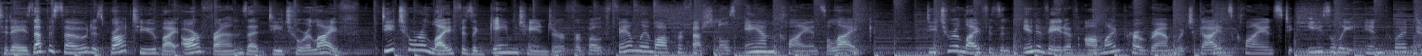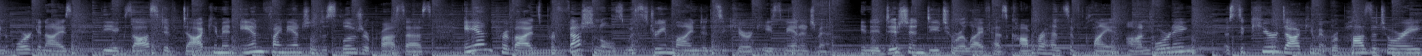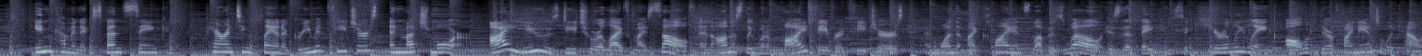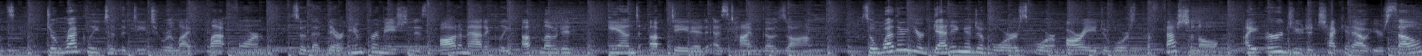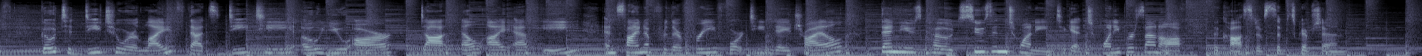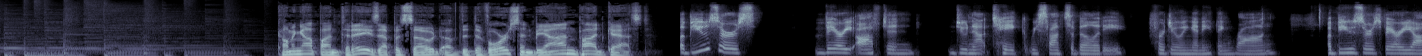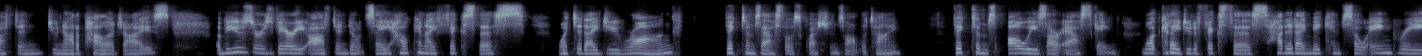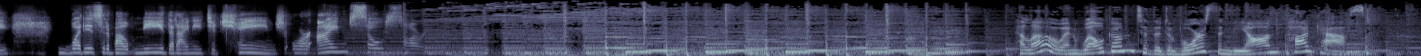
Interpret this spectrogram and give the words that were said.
Today's episode is brought to you by our friends at Detour Life. Detour Life is a game changer for both family law professionals and clients alike. Detour Life is an innovative online program which guides clients to easily input and organize the exhaustive document and financial disclosure process and provides professionals with streamlined and secure case management. In addition, Detour Life has comprehensive client onboarding, a secure document repository, income and expense sync, parenting plan agreement features, and much more. I use Detour Life myself, and honestly, one of my favorite features, and one that my clients love as well, is that they can securely link all of their financial accounts directly to the Detour Life platform so that their information is automatically uploaded and updated as time goes on. So, whether you're getting a divorce or are a divorce professional, I urge you to check it out yourself. Go to Detour Life, that's D T O U R dot L I F E, and sign up for their free 14 day trial. Then use code SUSAN20 to get 20% off the cost of subscription. Coming up on today's episode of the Divorce and Beyond podcast. Abusers very often do not take responsibility for doing anything wrong. Abusers very often do not apologize. Abusers very often don't say, How can I fix this? What did I do wrong? Victims ask those questions all the time. Victims always are asking, What could I do to fix this? How did I make him so angry? What is it about me that I need to change? Or I'm so sorry. Hello, and welcome to the Divorce and Beyond podcast.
